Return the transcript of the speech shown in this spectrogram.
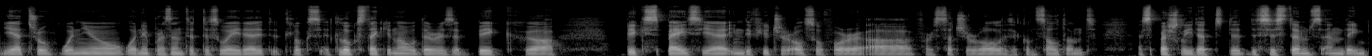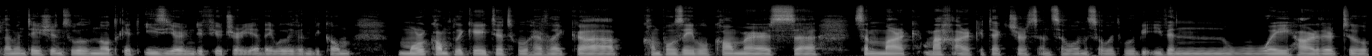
Yeah, true. When you when you present it this way, that it, it looks it looks like you know there is a big uh, big space, yeah, in the future also for uh for such a role as a consultant, especially that the, the systems and the implementations will not get easier in the future. Yeah, they will even become more complicated. We'll have like uh composable commerce, uh, some mark Mach architectures, and so on. So it will be even way harder to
